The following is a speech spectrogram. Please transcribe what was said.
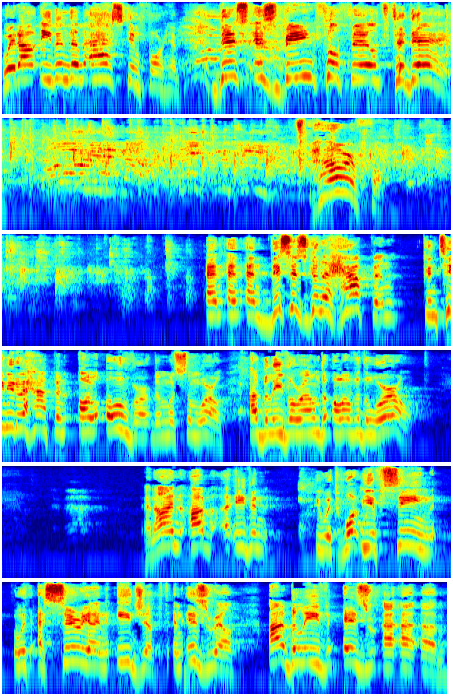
without even them asking for him. This is being fulfilled today. It's powerful. And, and, and this is going to happen continue to happen all over the Muslim world. I believe around all over the world. And I'm, I'm even with what you've seen with Assyria and Egypt and Israel, I believe Israel, uh, uh, um,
